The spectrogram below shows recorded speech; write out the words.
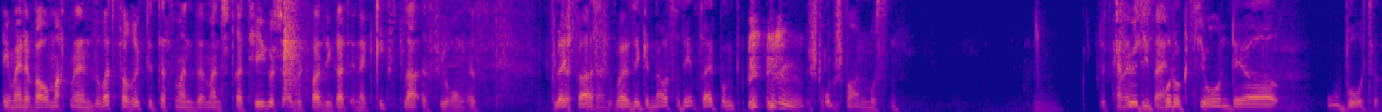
ich meine, warum macht man denn so was Verrücktes, dass man, wenn man strategisch, also quasi gerade in der Kriegsführung ist, Vielleicht war es, weil sie genau zu dem Zeitpunkt Strom sparen mussten. das kann Für die sein. Produktion der U-Boote.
